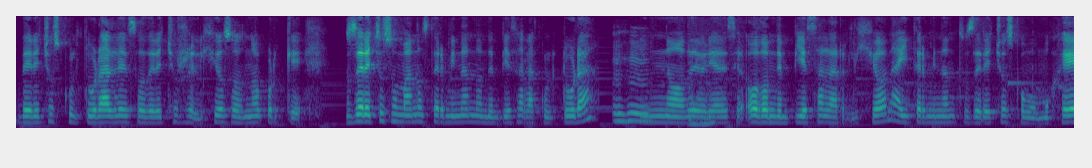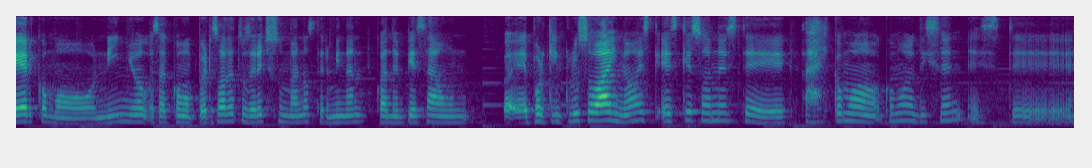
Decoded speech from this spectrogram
derechos culturales o derechos religiosos, ¿no? Porque los derechos humanos terminan donde empieza la cultura y no debería de ser, o donde empieza la religión, ahí terminan tus derechos como mujer, como niño, o sea, como persona, tus derechos humanos terminan cuando empieza un... eh, Porque incluso hay, ¿no? Es, que- es que son este... Ay, ¿cómo, cómo dicen? Este...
